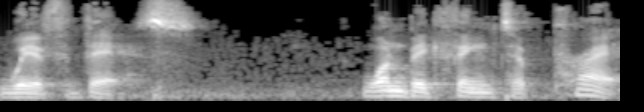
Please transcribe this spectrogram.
with this? One big thing to pray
